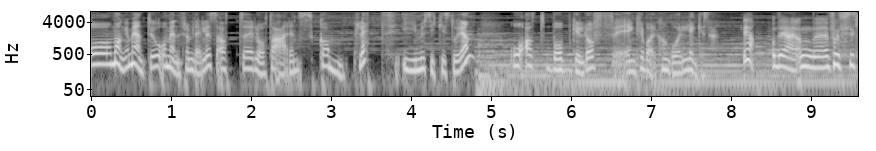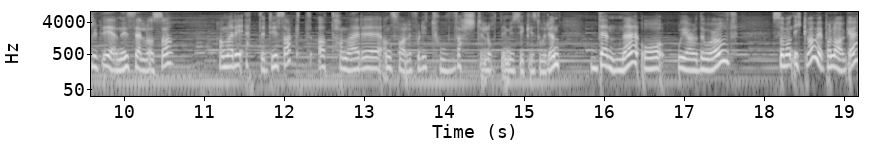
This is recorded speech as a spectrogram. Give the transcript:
Og mange mente jo, og mener fremdeles, at låta er en skamplett i musikkhistorien, og at Bob Geldof egentlig bare kan gå og legge seg. Ja, og det er han eh, faktisk litt enig i selv også. Han har i ettertid sagt at han er eh, ansvarlig for de to verste låtene i musikkhistorien. Denne og We Are The World, som han ikke var med på å lage,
